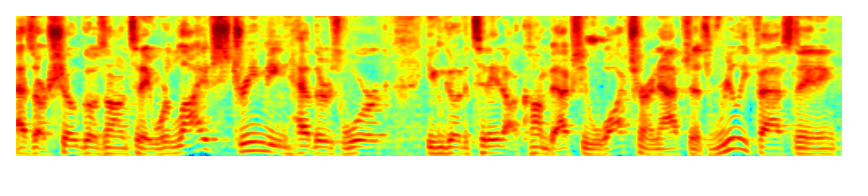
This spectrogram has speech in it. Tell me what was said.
as our show goes on today. We're live streaming Heather's work. You can go to today.com to actually watch her in action. It's really fascinating,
